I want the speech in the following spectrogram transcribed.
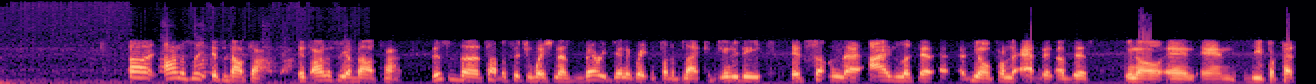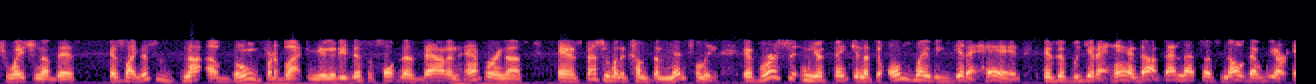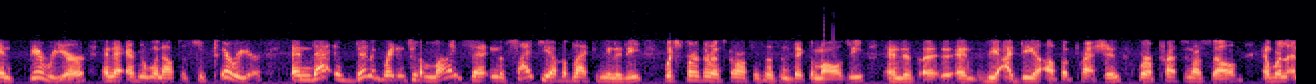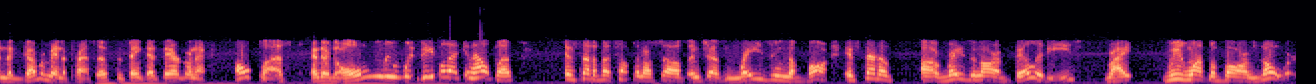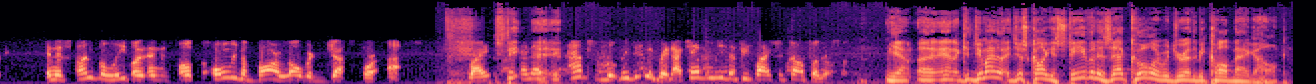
Uh, honestly, it's about time. It's honestly about time. This is the type of situation that's very denigrating for the black community. It's something that I looked at, uh, you know, from the advent of this, you know, and and the perpetuation of this. It's like this is not a boom for the black community. This is holding us down and hampering us and especially when it comes to mentally. If we're sitting here thinking that the only way we get ahead is if we get a hand up, that lets us know that we are inferior and that everyone else is superior. And that is denigrating to the mindset and the psyche of the black community, which further ensconces us in victimology and this, uh, and the idea of oppression. We're oppressing ourselves, and we're letting the government oppress us to think that they're going to help us, and they're the only people that can help us, instead of us helping ourselves and just raising the bar. Instead of uh, raising our abilities, right? We want the bar lowered, and it's unbelievable. And it's only the bar lowered just for us right? Steve, and that's absolutely denigrated. I can't believe that people actually fell for this. Yeah, uh, and could you mind just call you Steven? Is that cool, or would you rather be called MAGA Hulk?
